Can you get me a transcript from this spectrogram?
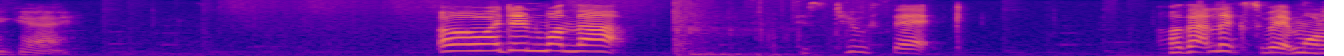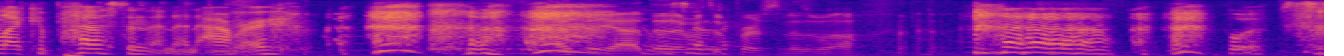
Okay. Oh, I didn't want that. It's too thick. Oh, that looks a bit more like a person than an arrow. I th- yeah, I thought it was a person as well. Whoops.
